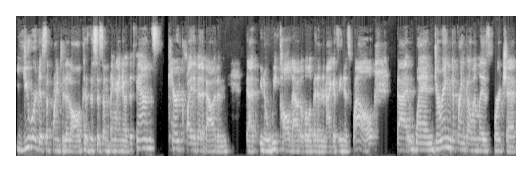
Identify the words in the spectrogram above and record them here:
you were disappointed at all because this is something I know the fans cared quite a bit about and that you know we called out a little bit in the magazine as well that when during the Franco and Liz courtship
